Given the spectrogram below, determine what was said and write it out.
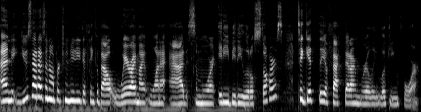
and use that as an opportunity to think about where I might want to add some more itty bitty little stars to get the effect that I'm really looking for.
